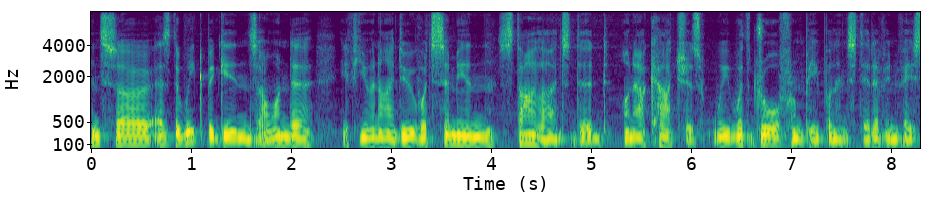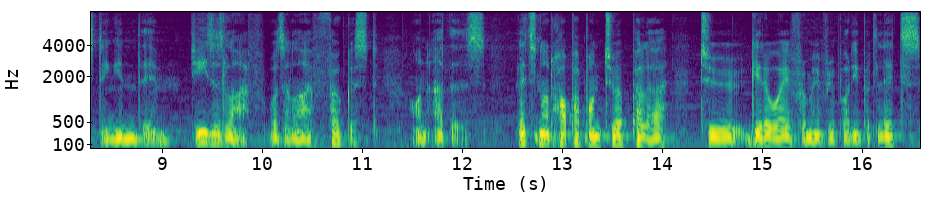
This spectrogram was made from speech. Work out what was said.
And so, as the week begins, I wonder if you and I do what Simeon Stylites did on our couches. We withdraw from people instead of investing in them. Jesus' life was a life focused on others. Let's not hop up onto a pillar to get away from everybody, but let's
